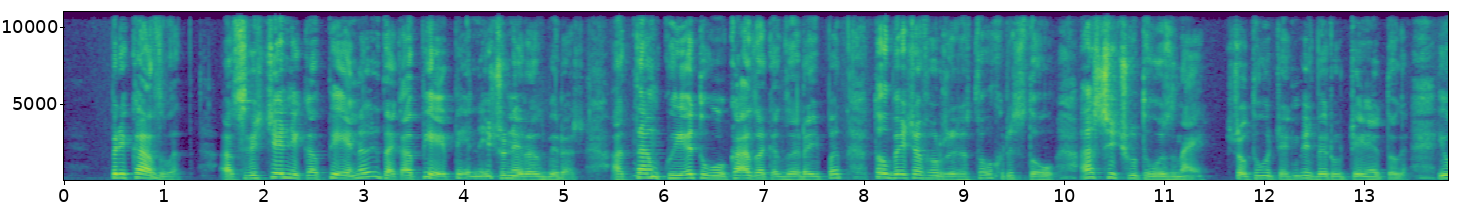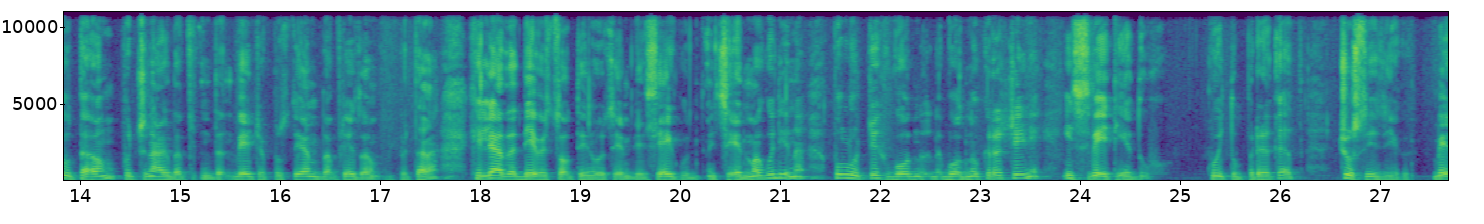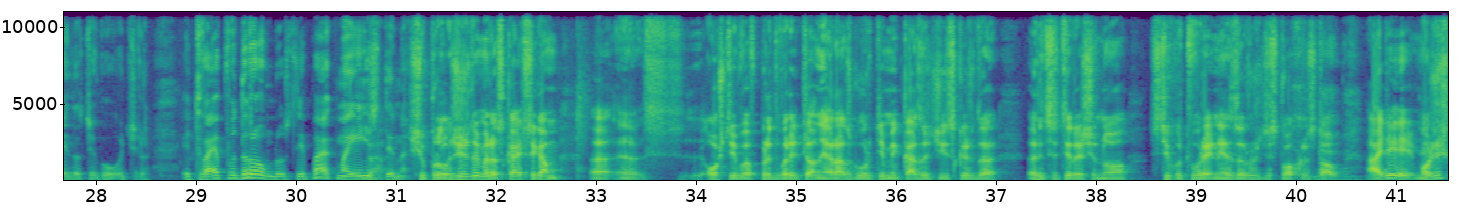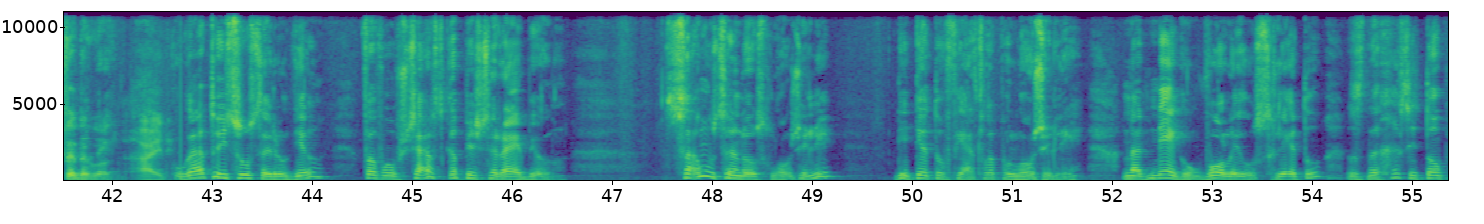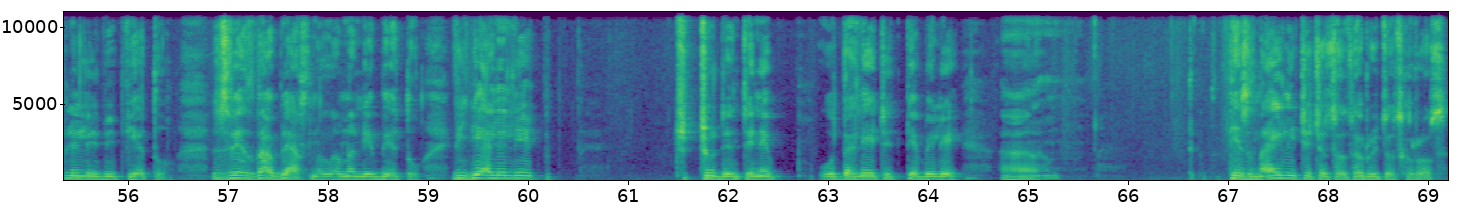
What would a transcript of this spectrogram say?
Приказват. А свещеника пее, нали така, пее, пее, нищо не разбираш. А там, което го казаха за рай път, то беше в Рождество Христово. Аз всичкото го знаех, защото учихме вероучението. И оттам почнах да, да, вече постоянно да влезам в това. 1987 година получих водно, водно кръщение и Светия Дух, които прекат чуст език, без да се го учила. И това е подробности, пак, ма е истина. Ще продължиш да ми разкажеш сега, а, а, още в предварителния разговор ти ми каза, че искаш да рецитираш едно стихотворение за Рождество Христово. Айде, можеш ли да го? Айде. Когато Исус се родил, в овчарска пещера е бил. Само се насложили, детето в ясла положили. Над него вола и ослето, с дъха си топлили детето. Звезда бляснала на небето. Видяли ли чу- чуденци, не отдалече, те били а, те знаели, че ще се заручат с Хрос.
